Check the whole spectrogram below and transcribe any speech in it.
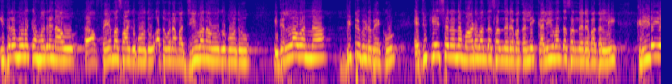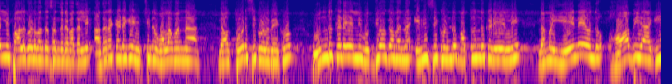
ಇದರ ಮೂಲಕ ಹೋದ್ರೆ ನಾವು ಫೇಮಸ್ ಆಗಬಹುದು ಅಥವಾ ನಮ್ಮ ಜೀವನ ಹೋಗಬಹುದು. ಇದೆಲ್ಲವನ್ನ ಬಿಟ್ಟು ಬಿಡಬೇಕು. ಎಜುಕೇಶನ್ ಅನ್ನ ಮಾಡುವಂತ ಸಂದರ್ಭದಲ್ಲಿ, ಕಲಿಯುವಂತ ಸಂದರ್ಭದಲ್ಲಿ, ಕ್ರೀಡೆಯಲ್ಲಿ ಪಾಲ್ಗೊಳ್ಳುವಂತ ಸಂದರ್ಭದಲ್ಲಿ ಅದರ ಕಡೆಗೆ ಹೆಚ್ಚಿನ ಒಲವನ್ನ ನಾವು ತೋರಿಸಿಕೊಳ್ಳಬೇಕು. ಒಂದು ಕಡೆಯಲ್ಲಿ ಉದ್ಯೋಗವನ್ನ ಇರಿಸಿಕೊಂಡು ಮತ್ತೊಂದು ಕಡೆಯಲ್ಲಿ ನಮ್ಮ ಏನೇ ಒಂದು ಹಾಬಿಯಾಗಿ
